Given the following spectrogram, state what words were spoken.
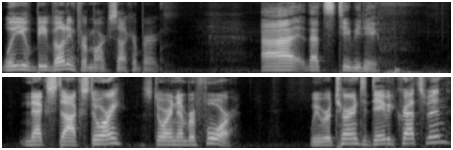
will you be voting for Mark Zuckerberg? uh, that's TBD. Next stock story, story number four. We return to David Kretzmann.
